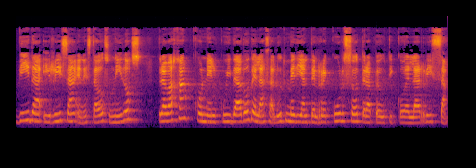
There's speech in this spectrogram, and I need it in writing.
Vida y Risa en Estados Unidos, trabajan con el cuidado de la salud mediante el recurso terapéutico de la risa,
